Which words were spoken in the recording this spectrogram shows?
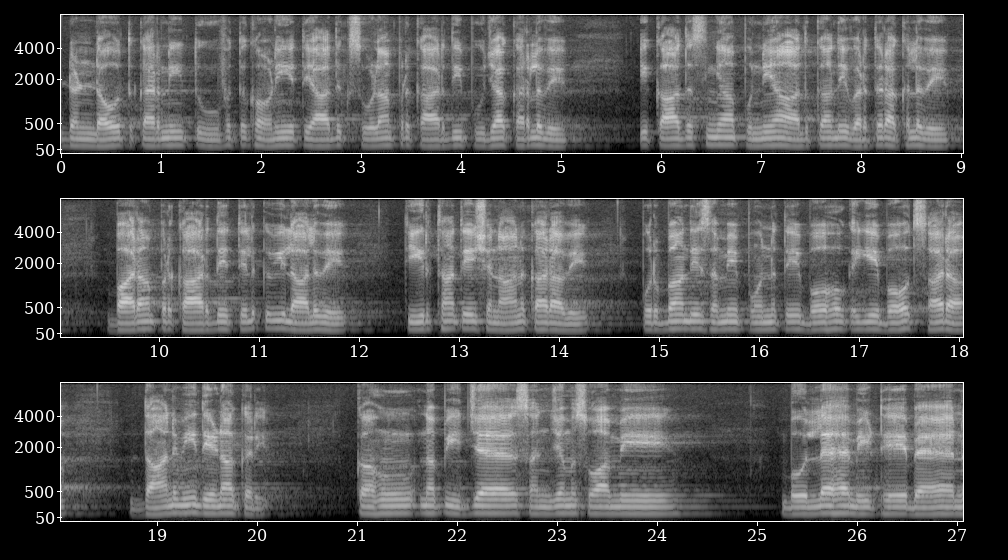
ਡੰਡੌਤ ਕਰਨੀ, ਧੂਫ ਤਖਾਉਣੀ ਇਤਿਆਦਿਕ 16 ਪ੍ਰਕਾਰ ਦੀ ਪੂਜਾ ਕਰ ਲਵੇ ਇਕਾਦਸੀਆਂ ਪੁੰਨਿਆ ਆਦਿਕਾਂ ਦੇ ਵਰਤ ਰੱਖ ਲਵੇ 12 ਪ੍ਰਕਾਰ ਦੇ ਤਿਲਕ ਵੀ ਲਾ ਲਵੇ, ਤੀਰਥਾਂ ਤੇ ਇਸ਼ਨਾਨ ਕਰ ਆਵੇ, ਪੁਰਬਾਂ ਦੇ ਸਮੇਂ ਪੁੰਨ ਤੇ ਬਹੁ ਕਹੀਏ ਬਹੁਤ ਸਾਰਾ, ਦਾਨ ਵੀ ਦੇਣਾ ਕਰੇ। ਕਹੂੰ ਨ ਭੀਜੈ ਸੰਜਮ ਸੁਆਮੀ ਬੋਲੇ ਹੈ ਮੀਠੇ ਬੈਨ।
